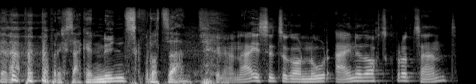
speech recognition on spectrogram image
daneben, aber ich sage 90 Prozent. genau, nein, es sind sogar nur 81 Prozent.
